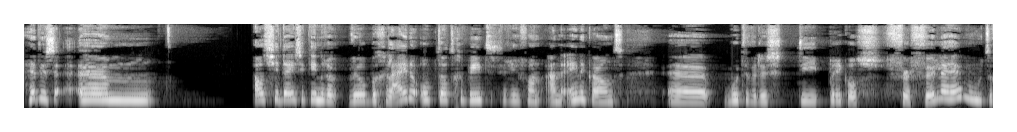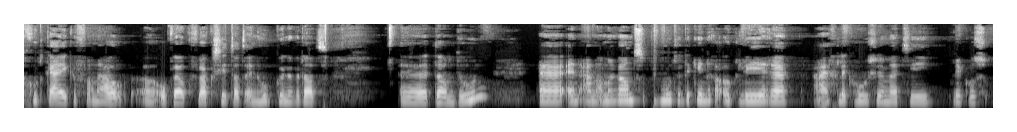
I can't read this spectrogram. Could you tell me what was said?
het is... Um, als je deze kinderen wil begeleiden op dat gebied, zeg je van aan de ene kant uh, moeten we dus die prikkels vervullen. Hè? We moeten goed kijken van nou, uh, op welk vlak zit dat en hoe kunnen we dat uh, dan doen. en aan de andere kant moeten de kinderen ook leren eigenlijk hoe ze met die prikkels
